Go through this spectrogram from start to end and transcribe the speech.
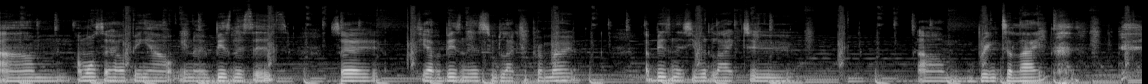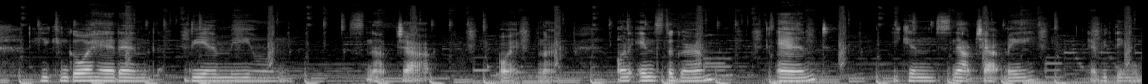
Um, I'm also helping out, you know, businesses. So if you have a business you would like to promote, a business you would like to um, bring to light, you can go ahead and DM me on Snapchat. Oh wait, no, on Instagram, and you can Snapchat me. Everything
